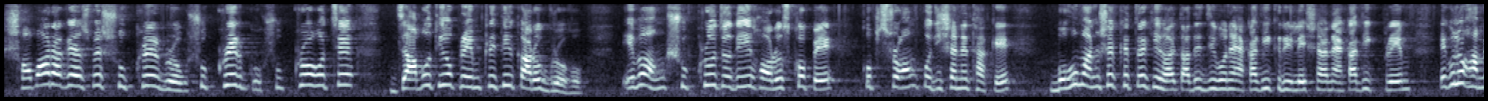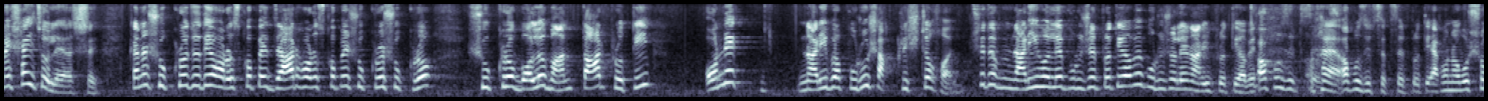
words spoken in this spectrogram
সবার আগে আসবে শুক্রের গ্রহ। শুক্রের শুক্র হচ্ছে যাবতীয় প্রেম প্রীতির কারক গ্রহ। এবং শুক্র যদি হরোস্কোপে খুব স্ট্রং পজিশনে থাকে, বহু মানুষের ক্ষেত্রে কি হয়, তাদের জীবনে একাধিক রিলেশন একাধিক প্রেম, এগুলো হামেশাই চলে আসে। কেন শুক্র যদি হরোস্কোপে, যার হরোস্কোপে শুক্র শুক্র শুক্র বলবান, তার প্রতি অনেক নারী বা পুরুষ আকৃষ্ট হয়। সেটা নারী হলে পুরুষের প্রতি হবে পুরুষ হলে নারীর প্রতি হবে। অপোজিট হ্যাঁ অপোজিট সেক্সের প্রতি। এখন অবশ্য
